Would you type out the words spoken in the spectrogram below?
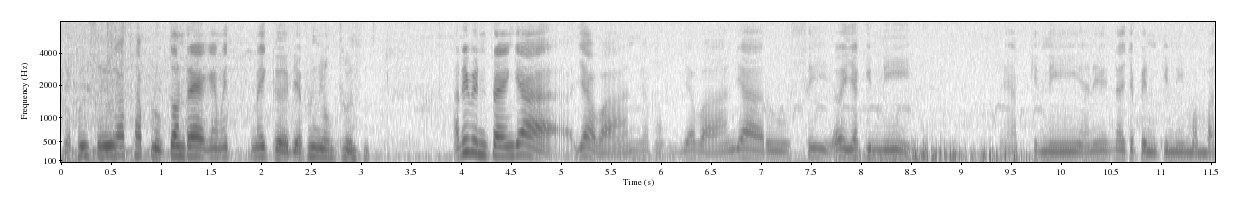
อย่าเพิ่งซื้อครับ ถ้าปลูกต้นแรกยังไม่ไม่เกิดอย่าเพิ่งลงทุน อันนี้เป็นแปลงหญ้าหญ้าหวานครับผมหญ้าหวานหญ้ารูซี่เอ้ยหญ้ากินนี กินนีอันนี้น่าจะเป็นกินนีมอมบา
